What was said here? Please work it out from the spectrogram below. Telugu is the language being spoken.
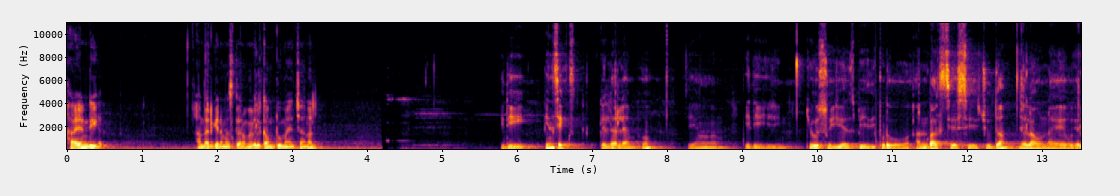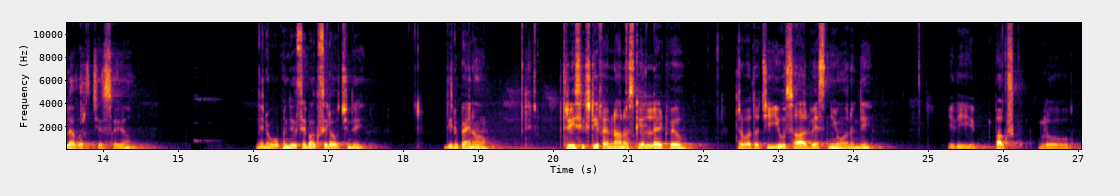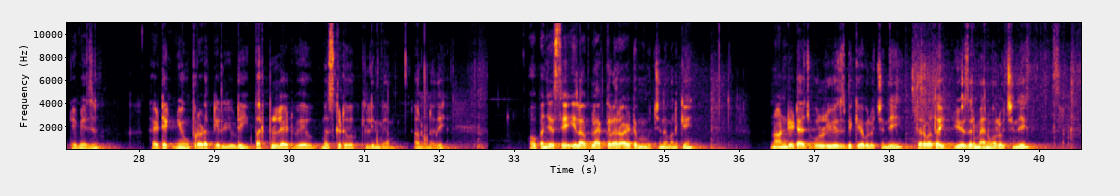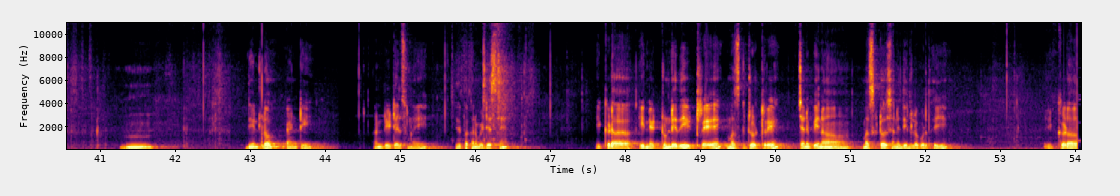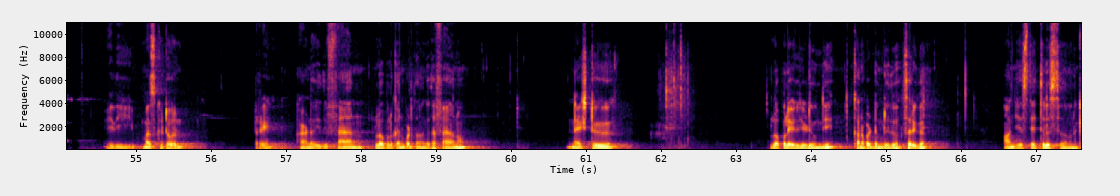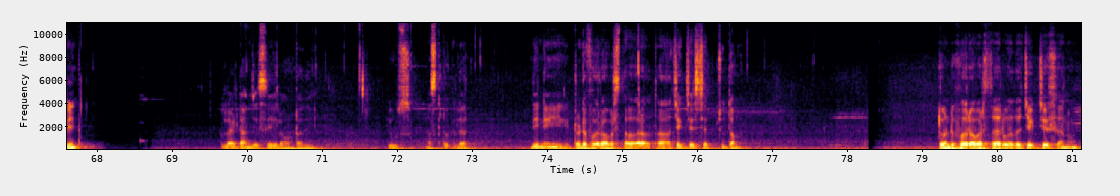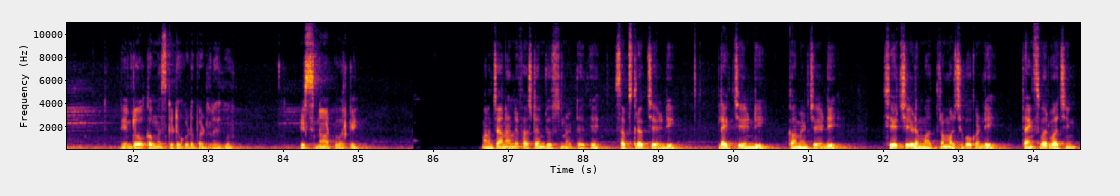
హాయ్ అండి. అందరికీ నమస్కారం. Welcome to my channel. ఇది ఇన్సెక్స్ కిల్లర్ ల్యాంప్. ఇది యూస్ యూఎస్బి ఇప్పుడు అన్బాక్స్ చేసి చూద్దాం ఎలా ఉన్నాయో ఎలా వర్క్ చేస్తాయో. నేను ఓపెన్ చేస్తే బాక్స్ ఇలా వచ్చింది. దీనిపైన three sixty five nano scale light wave తర్వాత వచ్చి యూస్ ఆల్వేస్ న్యూ అని ఉంది. ఇది బాక్స్లో image. Hitech new product LED purple light wave mosquito killing lamp అని ఉన్నది. ఓపెన్ చేస్తే ఇలా బ్లాక్ కలర్ ఐటమ్ వచ్చింది మనకి. నాన్ డిటాచబుల్ యూఎస్బి కేబుల్ వచ్చింది. తర్వాత యూజర్ మాన్యువల్ వచ్చింది. దీంట్లో ప్యాంటీ అండ్ డీటెయిల్స్ ఉన్నాయి. ఇది పక్కన పెట్టేస్తే ఇక్కడ ఈ నెట్ ఉండేది ట్రే మస్కిటో ట్రే. చనిపోయిన మస్కిటోస్ అనేవి దీంట్లో పడతాయి. ఇక్కడ ఇది మస్కిటో ట్రే అండ్ ఇది ఫ్యాన్ లోపల కనపడుతుంది కదా ఫ్యాను. నెక్స్ట్ లోపల ఎల్ఈడి ఉంది కనపడడం లేదు సరిగా ఆన్ చేస్తే తెలుస్తుంది మనకి. లైట్ ఆన్ చేస్తే ఇలా ఉంటుంది. యూస్ మస్కిటో కిల్లర్ దీన్ని ట్వంటీ ఫోర్ అవర్స్ తర్వాత చెక్ చేసి చూద్దాం. ట్వంటీ ఫోర్ అవర్స్ తర్వాత చెక్ చేశాను. దీంట్లో ఒక మస్కిటో కూడా పడలేదు. ఇట్స్ నాట్ వర్కింగ్ మన ఛానల్ని ఫస్ట్ టైం చూస్తున్నట్టయితే సబ్స్క్రైబ్ చేయండి లైక్ చేయండి కామెంట్ చేయండి షేర్ చేయడం మాత్రం మర్చిపోకండి. Thanks for watching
